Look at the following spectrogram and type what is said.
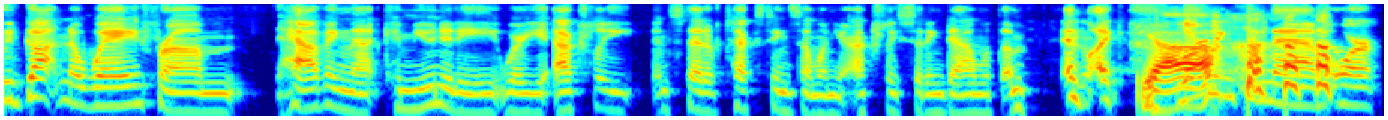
we've gotten away from having that community where you actually instead of texting someone you're actually sitting down with them and like yeah. learning from them or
